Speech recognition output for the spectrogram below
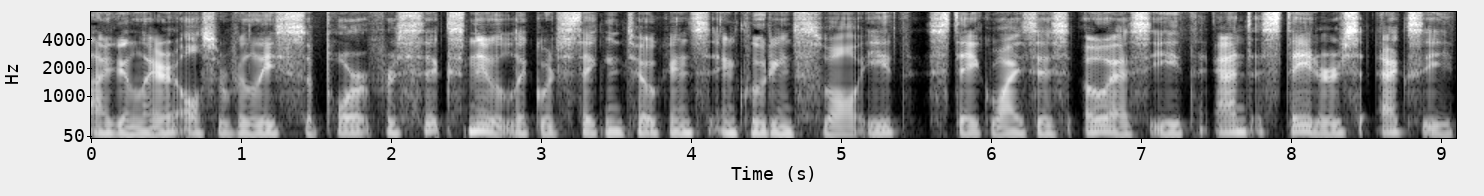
EigenLayer also released support for six new liquid staking tokens, including Swell ETH, StakeWise's OS ETH, and Stader's XETH.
